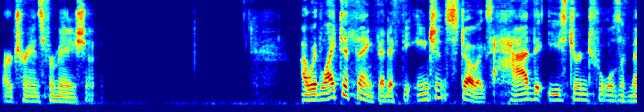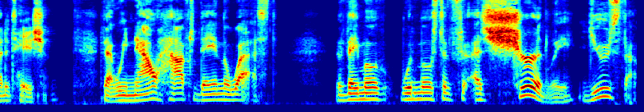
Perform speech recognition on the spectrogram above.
our transformation. I would like to think that if the ancient Stoics had the Eastern tools of meditation that we now have today in the West, they mo- would most assuredly use them.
